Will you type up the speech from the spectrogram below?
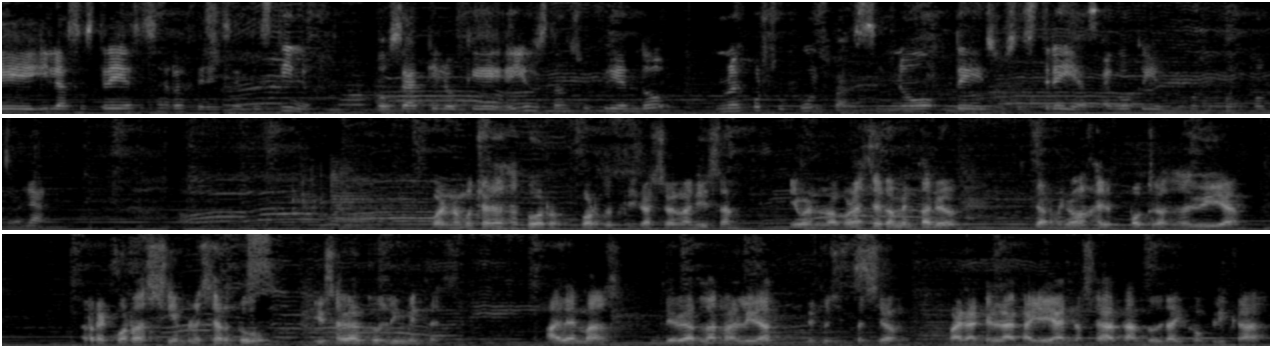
Eh, y las estrellas hacen referencia al destino. O sea que lo que ellos están sufriendo no es por su culpa, sino de sus estrellas, algo que ellos mismos no pueden controlar. Bueno, muchas gracias por, por tu explicación, Alisa. Y bueno, con este comentario terminamos el podcast de hoy día. Recuerda siempre ser tú y saber tus límites además de ver la realidad de tu situación para que la caída no sea tan dura y complicada.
